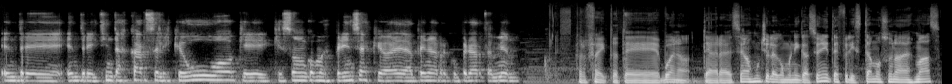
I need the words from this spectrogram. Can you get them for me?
entre, entre distintas cárceles que hubo, que, son como experiencias que vale la pena recuperar también. Perfecto. Te, bueno, te agradecemos mucho la comunicación y te felicitamos una vez más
